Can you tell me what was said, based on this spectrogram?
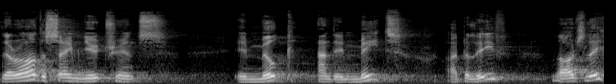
there are the same nutrients in milk and in meat, I believe, largely.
